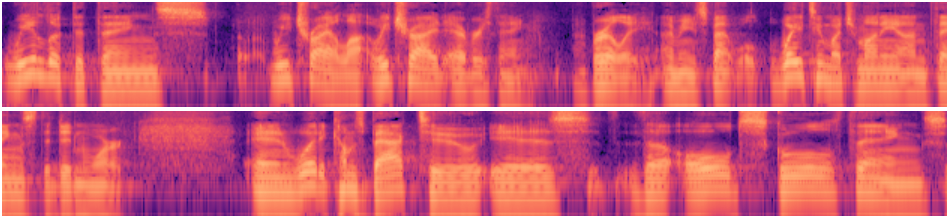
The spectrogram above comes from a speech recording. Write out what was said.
we looked at things. We try a lot. We tried everything, really. I mean, spent way too much money on things that didn't work. And what it comes back to is the old school things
